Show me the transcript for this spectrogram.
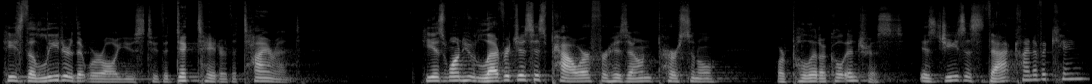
He's the leader that we're all used to, the dictator, the tyrant. He is one who leverages his power for his own personal or political interests. Is Jesus that kind of a king?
